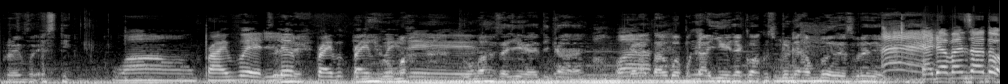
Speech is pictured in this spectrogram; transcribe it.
private estate. Wow Private Love private Ini private rumah dia. Rumah saya Atika. Wah. Kau nak tahu berapa kaya je aku. Aku sebelum ni humble sebenarnya. Yang ada Avanza tu?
